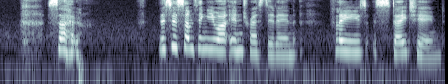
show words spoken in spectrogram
so, this is something you are interested in. Please stay tuned.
